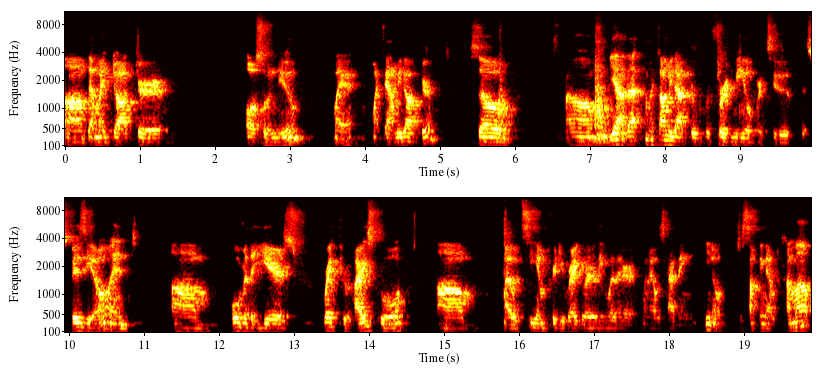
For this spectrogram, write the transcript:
um, that my doctor also knew, my my family doctor. So um, yeah, that my family doctor referred me over to this physio, and um, over the years, right through high school, um, I would see him pretty regularly, whether when I was having, you know, just something that would come up,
